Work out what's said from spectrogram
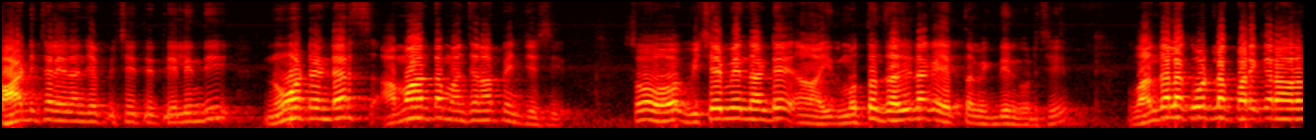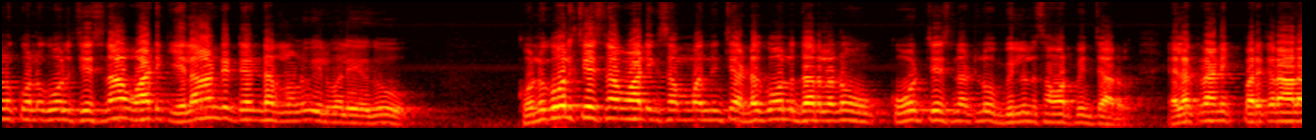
పాటించలేదని చెప్పేసి అయితే తేలింది. నో టెండర్స్ అమాంతం అంచనా పెంచేసి. సో విషయం ఏంటంటే ఇది మొత్తం చదివినాక చెప్తాం మీకు దీని గురించి. వందల కోట్ల పరికరాలను కొనుగోలు చేసినా వాటికి ఎలాంటి టెండర్లను విలువలేదు కొనుగోలు చేసిన వాటికి సంబంధించి అడ్డగోలు ధరలను కోట్ చేసినట్లు బిల్లులు సమర్పించారు. ఎలక్ట్రానిక్ పరికరాల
